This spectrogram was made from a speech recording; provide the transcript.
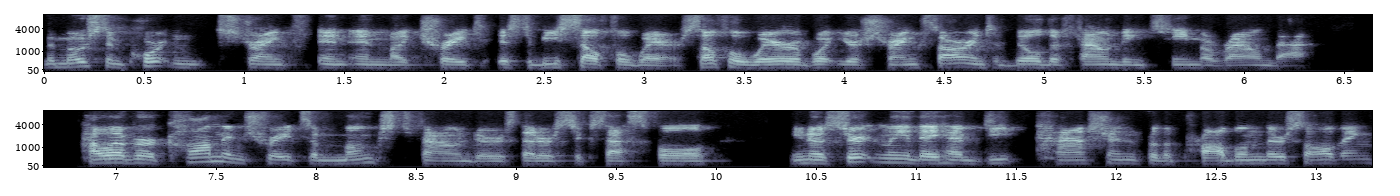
the most important strength and, and like trait is to be self-aware, self-aware of what your strengths are and to build a founding team around that. However, common traits amongst founders that are successful, you know, certainly they have deep passion for the problem they're solving.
